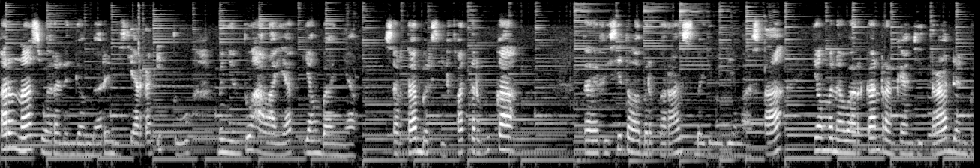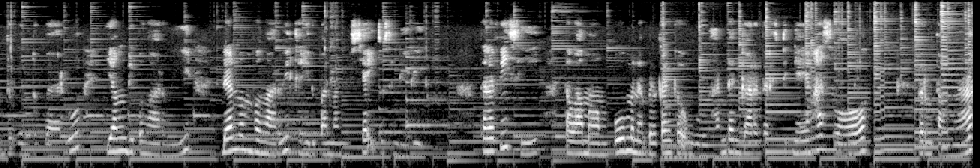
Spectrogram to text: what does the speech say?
karena suara dan gambar yang disiarkan itu menyentuh halayak yang banyak serta bersifat terbuka. Televisi telah berperan sebagai media massa yang menawarkan rangkaian citra dan bentuk-bentuk baru yang dipengaruhi dan mempengaruhi kehidupan manusia itu sendiri. Televisi telah mampu menampilkan keunggulan dan karakteristiknya yang khas loh terutama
